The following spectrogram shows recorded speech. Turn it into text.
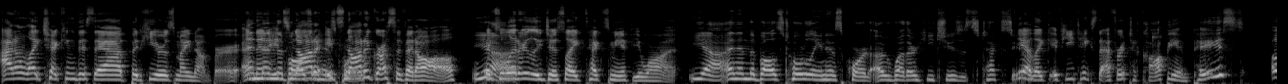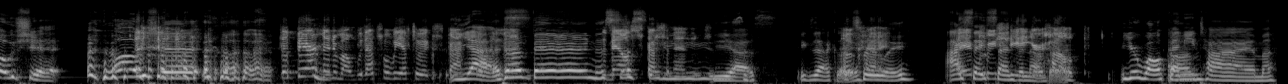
I don't like checking this app, but here's my number." And, And then, then the it's ball's not in his it's not aggressive at all. Yeah. It's literally just like text me if you want. yeah, and then the ball's totally in his court of whether he chooses to text you. Yeah, like if he takes the effort to copy and paste, oh shit. Oh shit. The bare minimum. That's what we have to expect. Yeah, the bare male necessities. specimen. yes. Exactly. Okay. Truly. I, I, say appreciate send the your number. help. You're welcome. Anytime.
